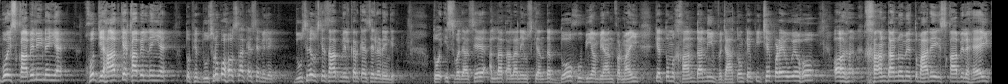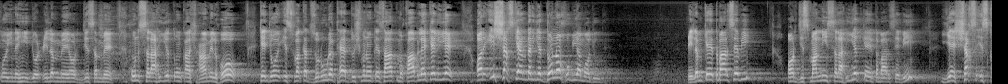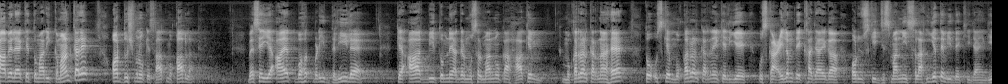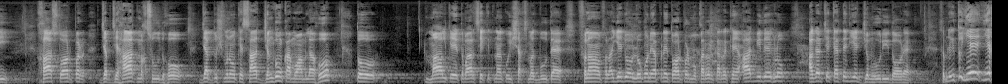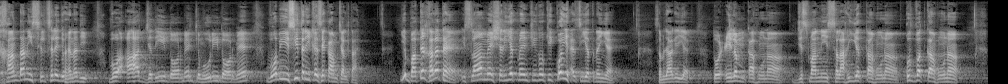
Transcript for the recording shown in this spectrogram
وہ اس قابل ہی نہیں ہے، خود جہاد کے قابل نہیں ہے، تو پھر دوسروں کو حوصلہ کیسے ملے گا؟ دوسرے اس کے ساتھ مل کر کیسے لڑیں گے؟ تو اس وجہ سے اللہ تعالیٰ نے اس کے اندر دو خوبیاں بیان فرمائی کہ تم خاندانی وجاہتوں کے پیچھے پڑے ہوئے ہو اور خاندانوں میں تمہارے اس قابل ہے ہی کوئی نہیں جو علم میں اور جسم میں ان صلاحیتوں کا شامل ہو کہ جو اس وقت ضرورت ہے دشمنوں کے ساتھ مقابلے کے لیے۔ اور اس شخص کے اندر یہ دونوں خوبیاں موجود ہیں۔ علم کے اعتبار سے بھی اور جسمانی صلاحیت کے اعتبار سے بھی یہ شخص اس قابل ہے کہ تمہاری کمانڈ کرے اور دشمنوں کے ساتھ مقابلہ کرے۔ ویسے یہ آیت بہت بڑی دلیل ہے کہ آج بھی تم نے اگر مسلمانوں کا حاکم مقرر کرنا ہے تو اس کے مقرر کرنے کے لیے اس کا علم دیکھا جائے گا اور اس کی جسمانی صلاحیتیں بھی دیکھی جائیں گی۔ خاص طور پر جب جہاد مقصود ہو، جب دشمنوں کے ساتھ جنگوں کا معاملہ ہو، تو مال کے اعتبار سے کتنا کوئی شخص مضبوط ہے، فلاں فلاں، یہ جو لوگوں نے اپنے طور پر مقرر کر رکھے ہیں، آج بھی دیکھ لو۔ اگرچہ کہتے ہیں جی یہ جمہوری دور ہے سمجھے گی؟ تو یہ یہ خاندانی سلسلے جو ہے نا جی وہ آج جدید دور میں، جمہوری دور میں، وہ بھی اسی طریقے سے کام چلتا ہے۔ یہ باتیں غلط ہیں۔ اسلام میں، شریعت میں ان چیزوں کی کوئی حیثیت نہیں ہے۔ سمجھا گئی ہے؟ تو علم کا ہونا، جسمانی صلاحیت کا ہونا، قوت کا ہونا۔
